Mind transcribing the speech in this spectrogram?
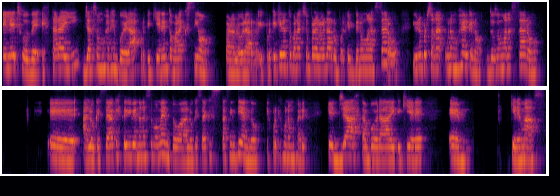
el hecho de estar ahí ya son mujeres empoderadas porque quieren tomar acción para lograrlo. ¿Y por qué quieren tomar acción para lograrlo? Porque they don't want to. Y una persona, una mujer que no doesn't want to settle eh, a lo que sea que esté viviendo en ese momento, a lo que sea que se está sintiendo, es porque es una mujer que ya está empoderada y que quiere, em, quiere más.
